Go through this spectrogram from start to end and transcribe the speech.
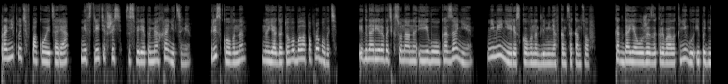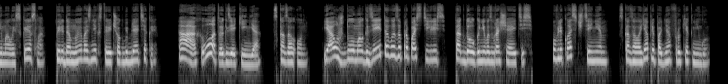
проникнуть в покои царя, не встретившись со свирепыми охранницами. Рискованно, но я готова была попробовать. Игнорировать Ксунана и его указания не менее рискованно для меня в конце концов. Когда я уже закрывала книгу и поднималась с кресла, передо мной возник старичок-библиотекарь. «Ах, вот вы где, Кинья!» — сказал он. «Я уж думал, где это вы запропастились? Так долго не возвращаетесь». Увлеклась чтением, сказала я, приподняв в руке книгу.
